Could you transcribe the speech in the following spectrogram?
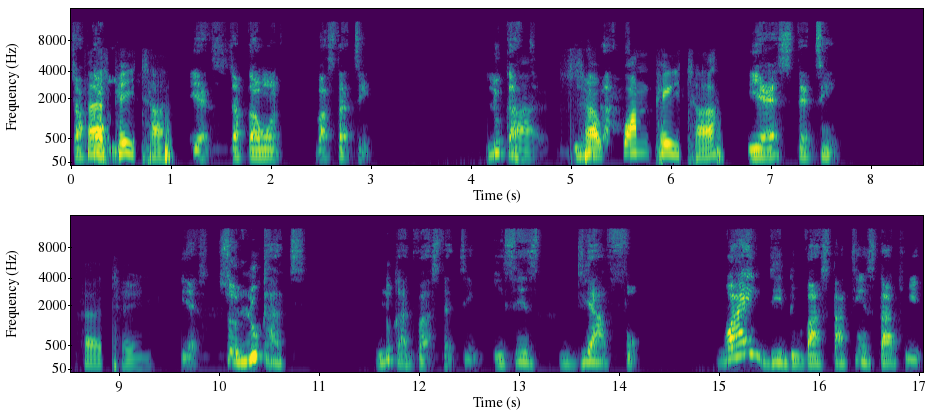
chapter First 1. Peter. Yes, chapter 1, verse 13. Look at, Right. So at- 1 Peter yes, 13. 13. Yes. So look at, look at verse 13. It says, therefore. Why did verse 13 start with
